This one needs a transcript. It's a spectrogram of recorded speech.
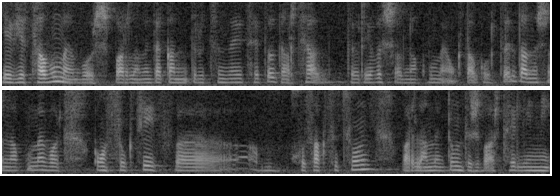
եւ ես ցավում եմ, որ պարլամենտական ընտրություններից հետո դարձյալ դեռևս շարունակվում է օգտագործել, դա նշանակում է, որ կոնստրուկտիվ խոսակցություն պարլամենտում դժվար թե լինի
